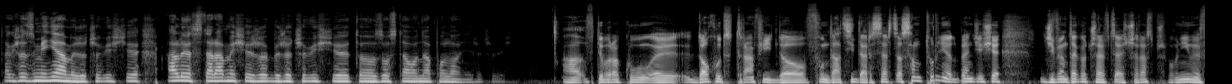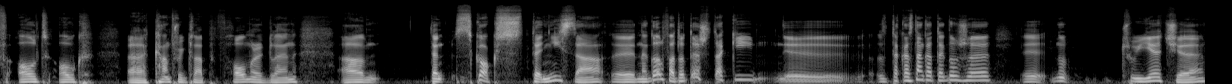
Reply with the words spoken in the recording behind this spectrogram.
także zmieniamy rzeczywiście, ale staramy się, żeby rzeczywiście to zostało na Polonii rzeczywiście. A w tym roku y, dochód trafi do Fundacji Dar Serca. Sam turniej odbędzie się 9 czerwca, jeszcze raz przypomnijmy, w Old Oak e, Country Club w Homer Glen. Ten skok z tenisa y, na golfa to też taki, taka znaka tego, że no, czujecie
